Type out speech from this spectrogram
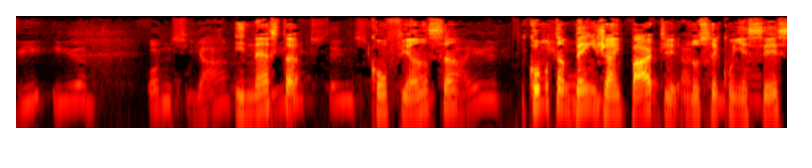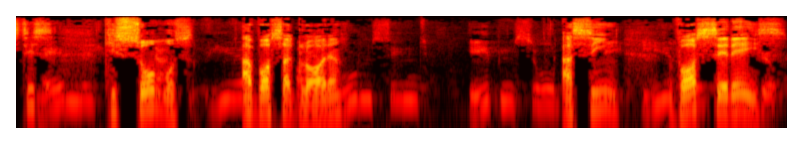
wie ihr uns ja E nesta confiança, como também já em parte nos reconhecestes que somos a vossa glória, assim vós sereis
